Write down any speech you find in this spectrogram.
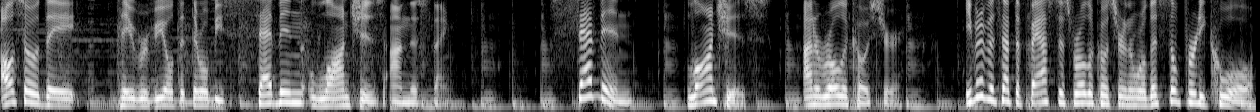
Also, they they revealed that there will be seven launches on this thing. Seven launches on a roller coaster. Even if it's not the fastest roller coaster in the world, that's still pretty cool.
